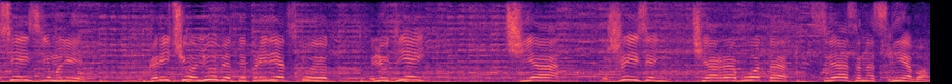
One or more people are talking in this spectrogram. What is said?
всей земли горячо любят и приветствуют людей, чья жизнь, чья работа связана с небом.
